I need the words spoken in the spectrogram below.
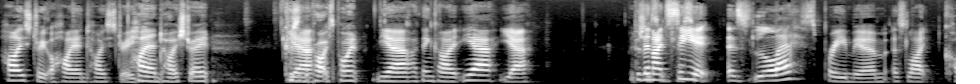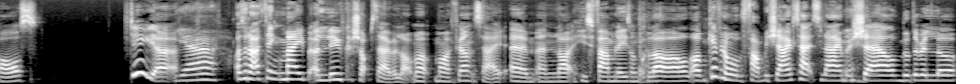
High street or high end high street? high end, high street, because of the price point. Yeah, I think I yeah yeah. Which But then I'd see it as less premium as like Cos. Do you? Yeah, I don't know. I think maybe a Luca shops there a lot. My, my fiance um, and like his family's Uncle Al. I'm giving all the family shout outs now. Michelle, mother-in-law,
